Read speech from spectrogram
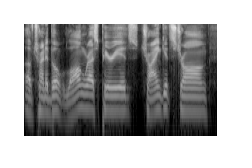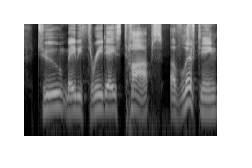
of trying to build long rest periods, try and get strong, two, maybe three days tops of lifting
